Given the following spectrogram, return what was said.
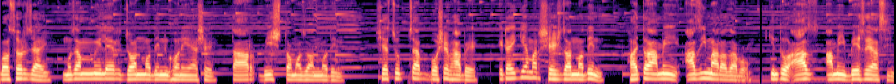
বছর যায়, মুজাম্মিলের জন্মদিন ঘনিয়ে আসে, তার বিশতম জন্মদিন। সে চুপচাপ বসে ভাবে, এটাই কি আমার শেষ জন্মদিন? হয়তো আমি আজই মারা যাব। কিন্তু আজ আমি বেঁচে আছি।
